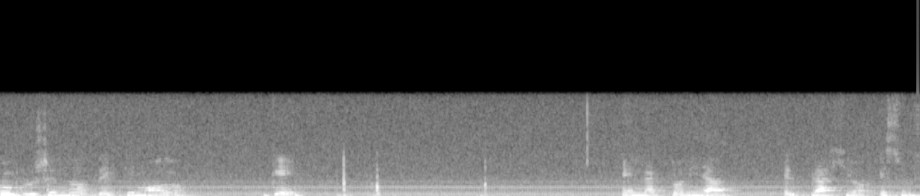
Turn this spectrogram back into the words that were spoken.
Concluyendo de este modo que en la actualidad, el plagio es un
